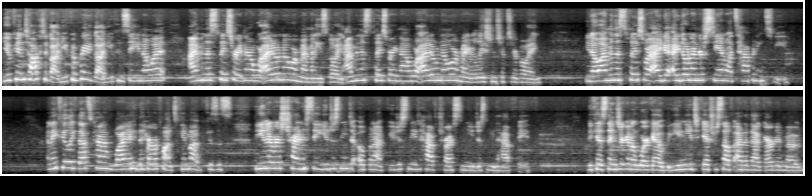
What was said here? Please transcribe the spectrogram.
You can talk to God. You can pray to God. You can say, you know what? I'm in this place right now where I don't know where my money's going. I'm in this place right now where I don't know where my relationships are going. You know, I'm in this place where I, I don't understand what's happening to me. And I feel like that's kind of why the Hierophants came up because it's the universe trying to say you just need to open up. You just need to have trust and you just need to have faith because things are going to work out. But you need to get yourself out of that guarded mode,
